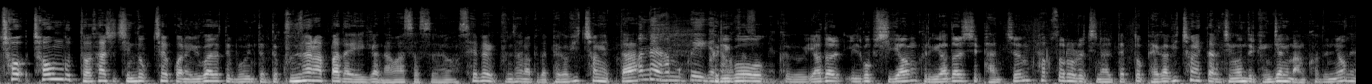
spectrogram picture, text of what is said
처, 처음부터 사실 진독체육관에 유가족들 모임 때부터 군산 앞바다 얘기가 나왔었어요. 새벽에 군산 앞바다 배가 휘청했다. 아, 네, 한번 그 얘기가 그리고 나왔었습니다. 그 여덟 일곱 시경 그리고 여덟 시 반쯤 협소로를 지날 때 또 배가 휘청했다는 증언들이 굉장히 많거든요. 네.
